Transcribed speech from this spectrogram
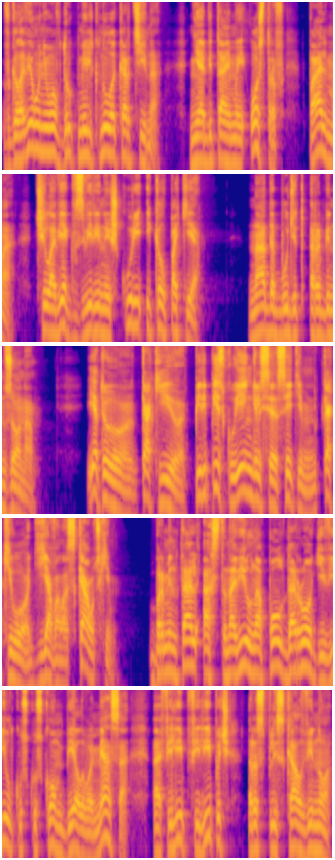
В голове у него вдруг мелькнула картина. Необитаемый остров, пальма, человек в звериной шкуре и колпаке. Надо будет Робинзона. Эту, как ее, переписку Энгельса с этим, как его, дьявола, скаутским. Барменталь остановил на полдороги вилку с куском белого мяса, а Филипп Филиппович расплескал вино.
